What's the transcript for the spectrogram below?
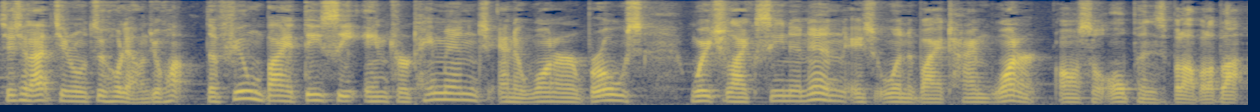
接下来进入最后两句话。The film by DC Entertainment and Warner Bros., which, like CNN, is owned by Time Warner, also opens blah blah blah。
